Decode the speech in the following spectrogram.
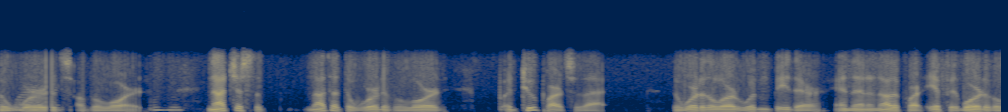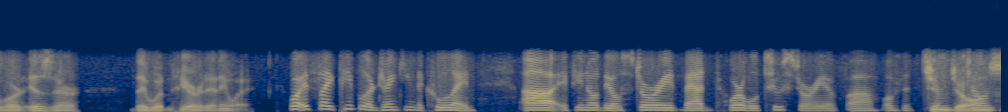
the The word. words of the Lord. Mm-hmm. Not just the not that the word of the Lord, but two parts of that. The word of the Lord wouldn't be there, and then another part, if the word of the Lord is there, they wouldn't hear it anyway. Well, it's like people are drinking the Kool Aid. Uh, if you know the old story, the bad, horrible true story of uh, what was it, Jim Jones.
